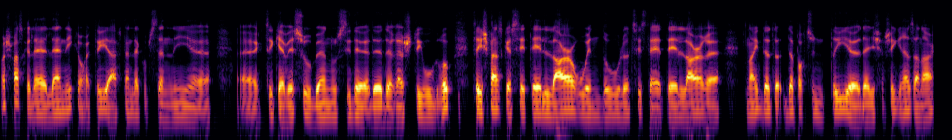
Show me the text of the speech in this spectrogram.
moi, je pense que l'année qui ont été à la fin de la Coupe Stanley, euh, euh, qu'il y avait Subban aussi de, de, rajouter au groupe, je pense que c'était leur window, c'était leur euh, fenêtre d'opportunité euh, d'aller chercher grands honneurs.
